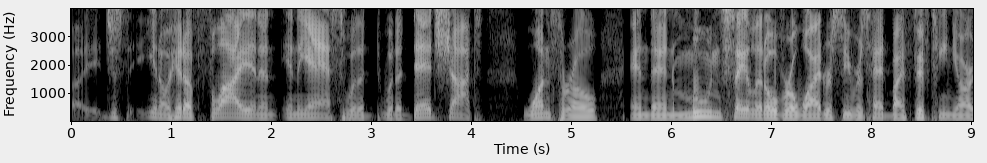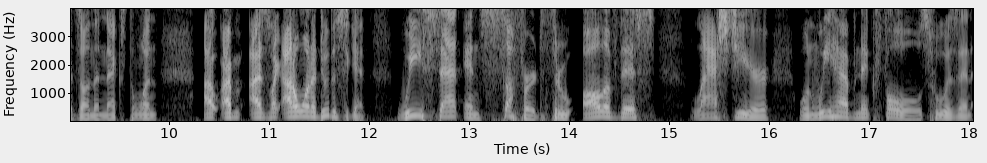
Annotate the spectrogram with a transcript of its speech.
uh, just you know, hit a fly in an, in the ass with a with a dead shot one throw and then moon sail it over a wide receiver's head by 15 yards on the next one. I, I, I was like, I don't want to do this again. We sat and suffered through all of this last year when we have Nick Foles, who is an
